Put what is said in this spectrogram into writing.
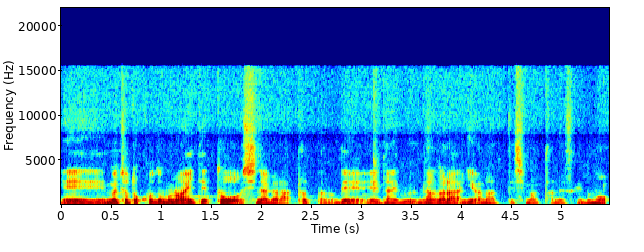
えーまあ、ちょっと子供の相手としながらだったので、えーだいぶながらにはなってしまったんですけども、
